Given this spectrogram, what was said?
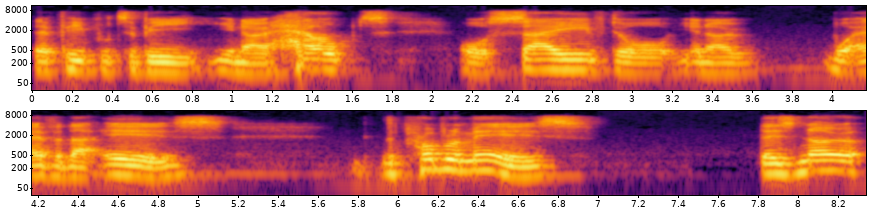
their people to be you know helped or saved or you know whatever that is. The problem is there's no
